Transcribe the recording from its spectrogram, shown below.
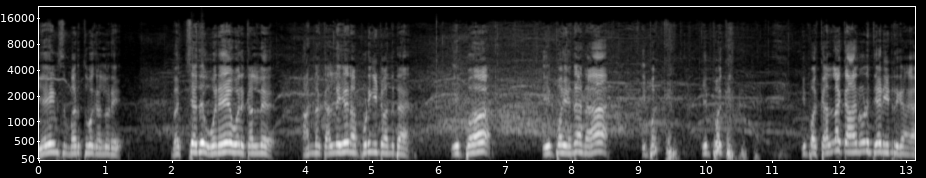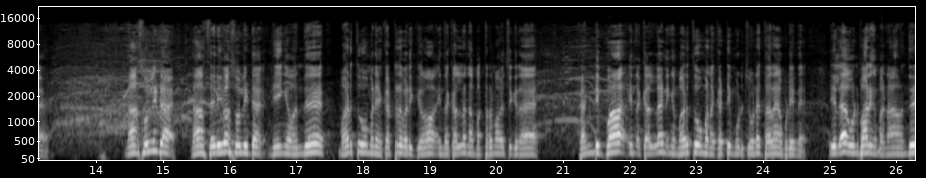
எய்ம்ஸ் மருத்துவ கல்லூரி. வச்சது ஒரே ஒரு கல் அந்த கல்லையும் நான் பிடுங்கிட்டு வந்துட்டேன். இப்போ இப்போ என்னன்னா இப்போ இப்போ இப்போ கல்ல காணணும்னு தேடிட்டு இருக்காங்க. நான் சொல்லிட்டேன் நான் தெளிவாக சொல்லிட்டேன். நீங்கள் வந்து மருத்துவமனையை கட்டுற வரைக்கும் இந்த கல்லை நான் பத்திரமா வச்சுக்கிறேன். கண்டிப்பாக இந்த கல்லை நீங்கள் மருத்துவமனை கட்டி முடிச்சோடனே தரேன் அப்படின்னு. இதில் ஒன்று பாருங்கம்மா நான் வந்து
